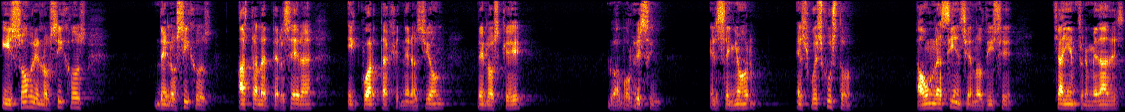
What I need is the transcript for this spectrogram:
y sobre los hijos de los hijos hasta la tercera y cuarta generación de los que lo aborrecen. El Señor es juez justo. Aún la ciencia nos dice que hay enfermedades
